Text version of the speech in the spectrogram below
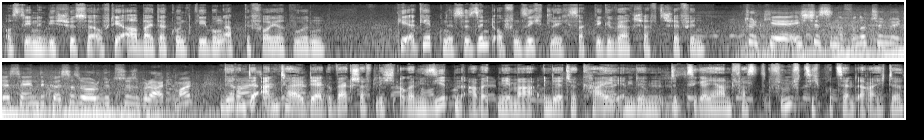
aus denen die Schüsse auf die Arbeiterkundgebung abgefeuert wurden. Die Ergebnisse sind offensichtlich, sagt die Gewerkschaftschefin. Während der Anteil der gewerkschaftlich organisierten Arbeitnehmer in der Türkei in den 70er Jahren fast 50 Prozent erreichte,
